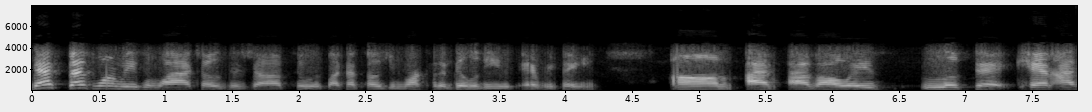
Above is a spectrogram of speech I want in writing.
that's that's one reason why I chose this job too. Is like I told you, marketability is everything. Um, I've I've always looked at can I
